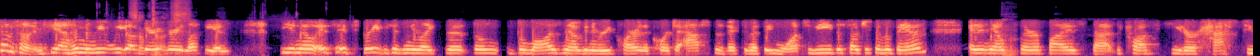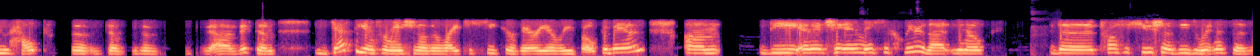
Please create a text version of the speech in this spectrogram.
Sometimes, yeah. I mean, we, we got Sometimes. very very lucky, and you know it's it's great because I mean, like the the the law is now going to require the court to ask the victim if they want to be the subject of a ban, and it now mm-hmm. clarifies that the prosecutor has to help the the the uh, victim get the information on the right to seek or vary or revoke a ban. Um, the and it, it makes it clear that you know the prosecution of these witnesses,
